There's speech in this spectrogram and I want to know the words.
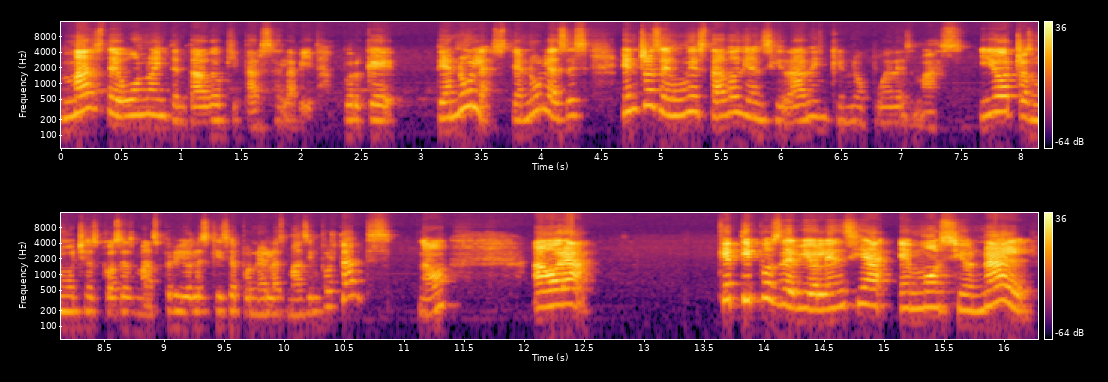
más de uno ha intentado quitarse la vida, porque te anulas, te anulas, es, entras en un estado de ansiedad en que no puedes más y otras muchas cosas más, pero yo les quise poner las más importantes, ¿no? Ahora, ¿qué tipos de violencia emocional,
